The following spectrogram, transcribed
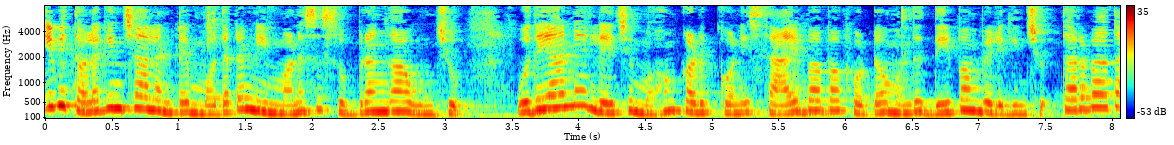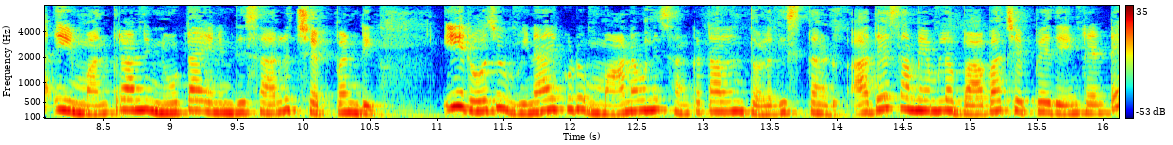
ఇవి తొలగించాలంటే మొదట నీ మనసు శుభ్రంగా ఉంచు. ఉదయాన్నే లేచి మొహం కడుక్కొని సాయిబాబా ఫోటో ముందు దీపం వెలిగించు. తర్వాత ఈ మంత్రాన్ని నూట ఎనిమిది సార్లు చెప్పండి. ఈరోజు వినాయకుడు మానవుని సంకటాలను తొలగిస్తాడు. అదే సమయంలో బాబా చెప్పేది ఏంటంటే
